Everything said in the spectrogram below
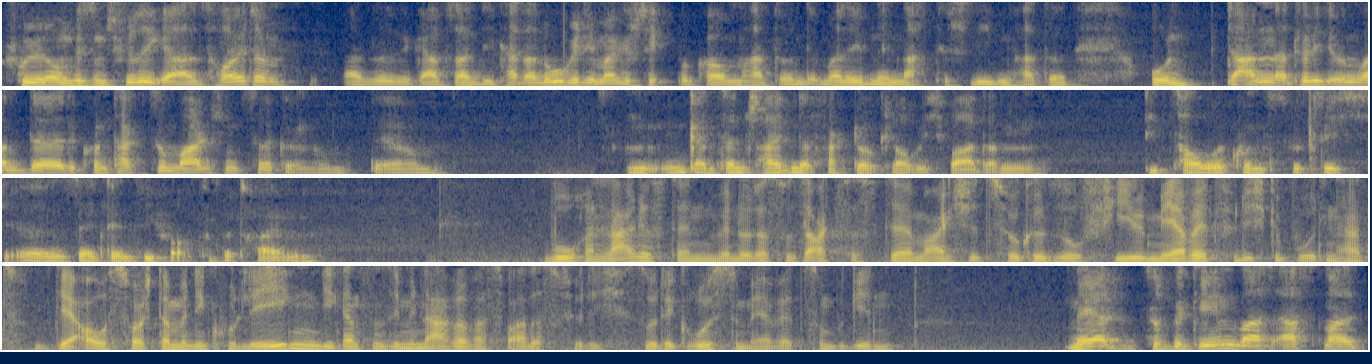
früher noch ein bisschen schwieriger als heute. Also gab es dann die Kataloge, die man geschickt bekommen hatte und immer neben dem Nachttisch liegen hatte. Und dann natürlich irgendwann der, der Kontakt zum magischen Zirkel, ne? der ein ganz entscheidender Faktor, glaube ich, war dann die Zauberkunst wirklich äh, sehr intensiv auch zu betreiben. Woran lag es denn, wenn du das so sagst, dass der magische Zirkel so viel Mehrwert für dich geboten hat? Der Austausch dann mit den Kollegen, die ganzen Seminare, was war das für dich? So der größte Mehrwert zum Beginn? Naja, zu Beginn war es erstmal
